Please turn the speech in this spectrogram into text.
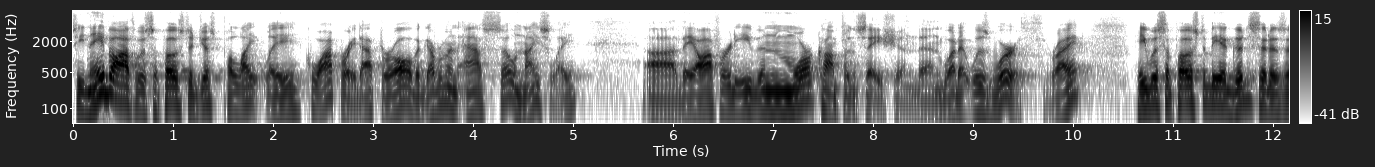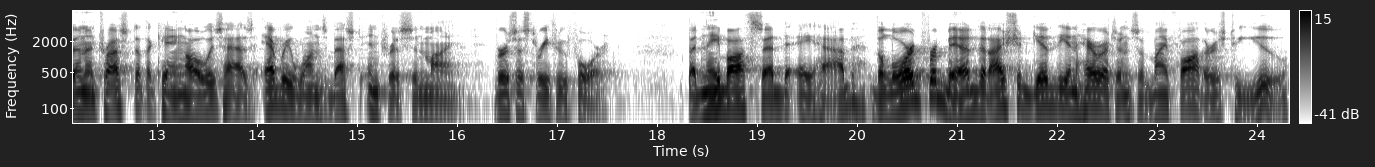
See, Naboth was supposed to just politely cooperate. After all, the government asked so nicely. Uh, they offered even more compensation than what it was worth, right? He was supposed to be a good citizen and trust that the king always has everyone's best interests in mind. Verses 3 through 4. But Naboth said to Ahab, The Lord forbid that I should give the inheritance of my fathers to you.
